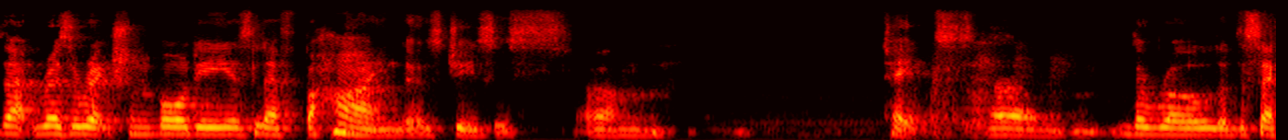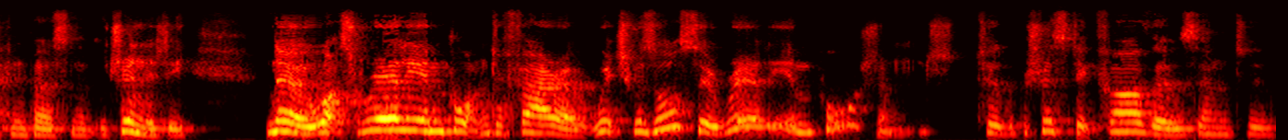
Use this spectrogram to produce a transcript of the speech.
that resurrection body is left behind as Jesus um, takes um, the role of the second person of the Trinity. No, what's really important to Farrow, which was also really important to the patristic fathers and to,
